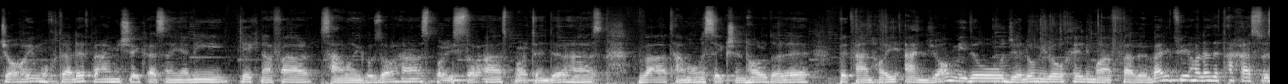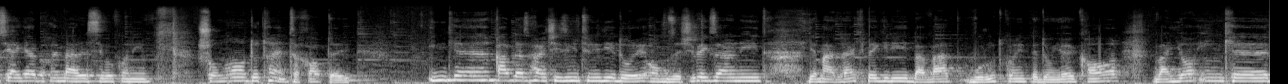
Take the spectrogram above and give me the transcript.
جاهای مختلف به همین شکل هستن. یعنی یک نفر سرمایه گذار هست باریستا هست بارتندر هست و تمام سکشن ها رو داره به تنهایی انجام میده و جلو میره و خیلی موفقه. ولی توی حالت تخصصی اگر بخوایم بررسی بکنیم شما دو تا انتخاب دارید. اینکه قبل از هر چیزی می‌تونید یه دوره آموزشی بگذرونید یه مدرک بگیرید و بعد ورود کنید به دنیای کار و یا اینکه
